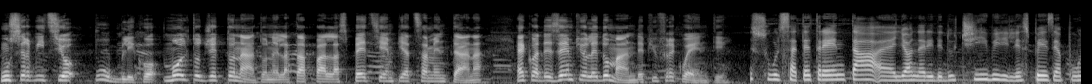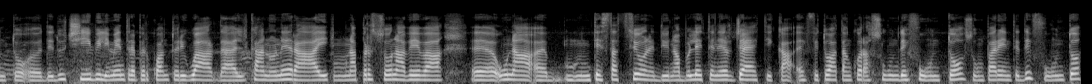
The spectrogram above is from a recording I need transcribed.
Un servizio pubblico molto gettonato nella tappa alla Spezia in Piazza Mentana. Ecco ad esempio le domande più frequenti. Sul 730 eh, gli oneri deducibili, le spese appunto eh, deducibili, mentre per quanto riguarda il canone RAI una persona aveva eh, una eh, di una bolletta energetica effettuata ancora su un defunto, su un parente defunto,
